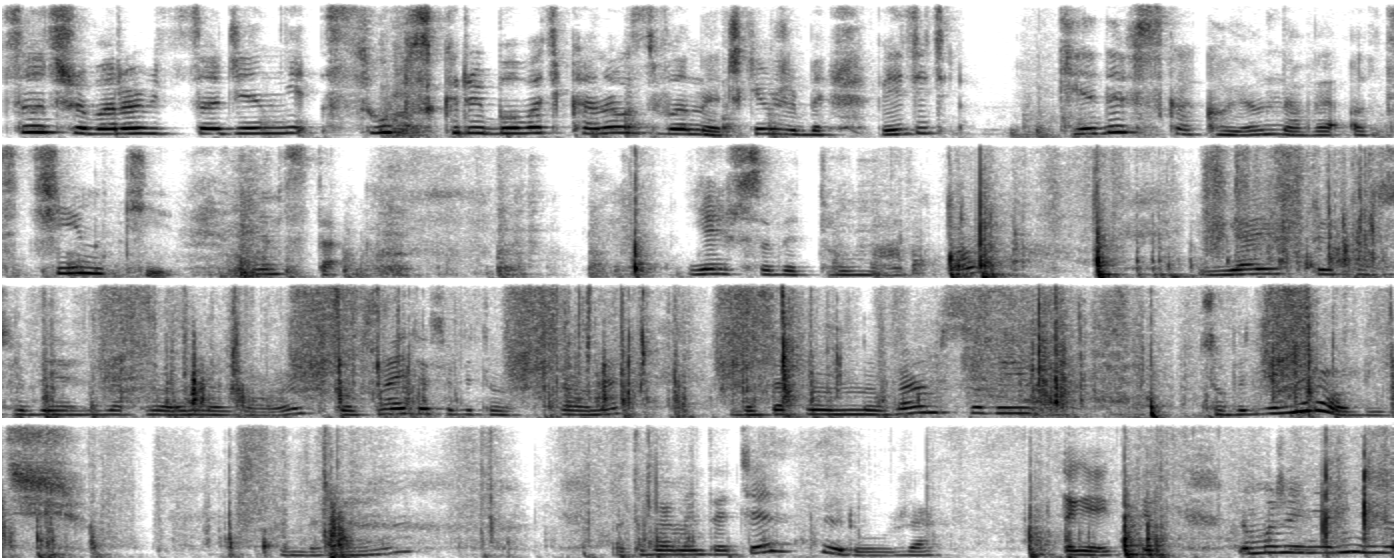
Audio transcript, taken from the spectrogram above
Co trzeba robić codziennie? Subskrybować kanał z dzwoneczkiem, żeby wiedzieć, kiedy wskakują nowe odcinki. Więc tak. Ja sobie to mam. To. Ja już tylko sobie zaplanowałam, to znajdę sobie tą stronę, bo zaplanowałam sobie, co będziemy robić. Dobra. A to pamiętacie? Róża. Tak jak no może nie róża,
